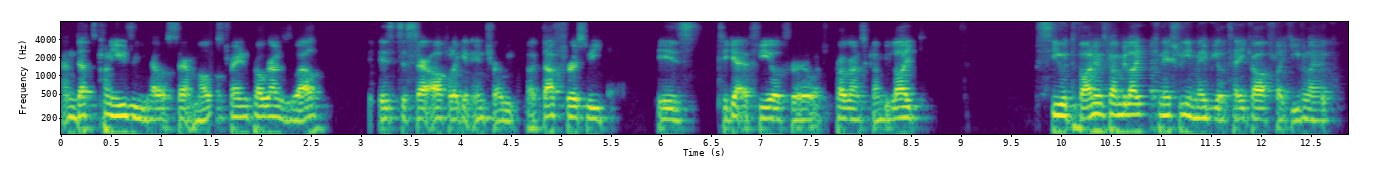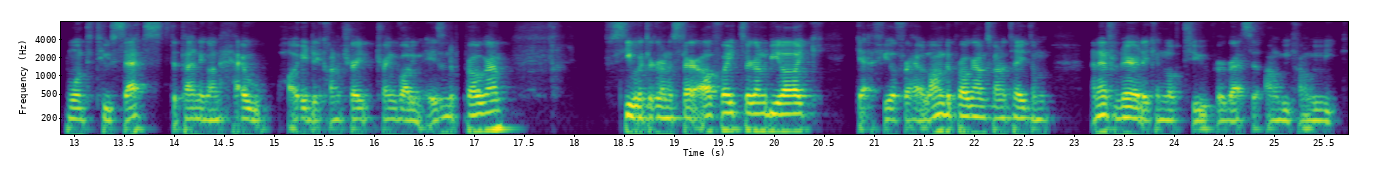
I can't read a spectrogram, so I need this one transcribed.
and that's kind of usually how I start most training programs as well. Is to start off like an intro week. Like that first week is to get a feel for what the program's going to be like, see what the volume's going to be like initially. Maybe you'll take off like even like one to two sets, depending on how high the kind of tra- training volume is in the program. See what they're going to start off weights are going to be like, get a feel for how long the program's going to take them. And then from there, they can look to progress it on week on week.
